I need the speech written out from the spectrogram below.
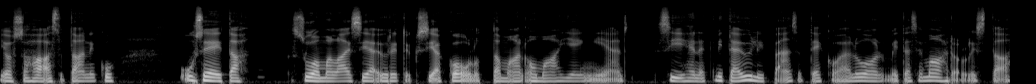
jossa haastetaan niin kuin useita suomalaisia yrityksiä kouluttamaan omaa jengiään siihen, että mitä ylipäänsä tekoäly on, mitä se mahdollistaa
